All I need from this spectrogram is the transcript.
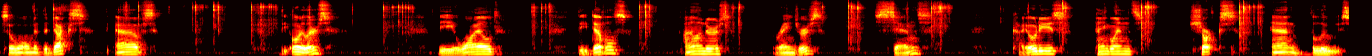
So we'll omit the Ducks, the Avs, the Oilers, the Wild, the Devils, Islanders, Rangers, Sens, Coyotes, Penguins, Sharks, and Blues.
